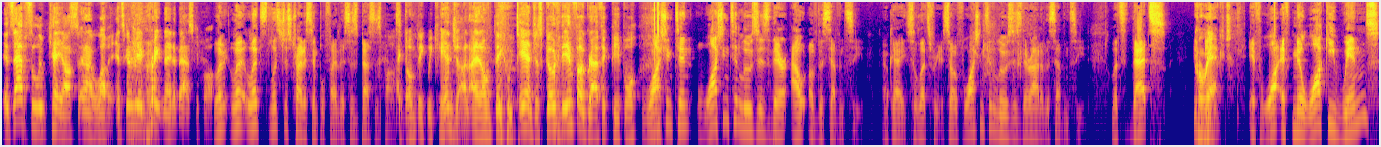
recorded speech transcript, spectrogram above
It's absolute chaos and I love it. It's going to be a great night of basketball. Let, me, let let's let's just try to simplify this as best as possible. I don't think we can, John. I don't think we can. Just go to the infographic, people. Washington Washington loses, they're out of the seventh seed. Okay, so let's read it. So if Washington loses, they're out of the seventh seed. Let's that's Correct. If if Milwaukee wins,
